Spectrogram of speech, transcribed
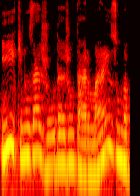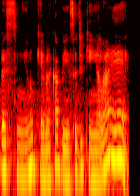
e que nos ajuda a juntar mais uma pecinha no quebra-cabeça de quem ela é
